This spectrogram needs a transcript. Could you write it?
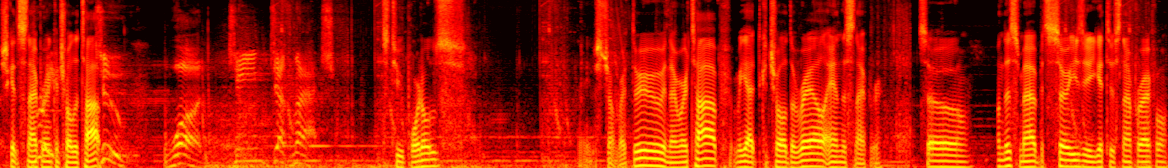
Just get the sniper and control the top. two, one. Team deathmatch. It's two portals. And you just jump right through, and then we're top. We got control of the rail and the sniper. So on this map, it's so easy to get to a sniper rifle.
